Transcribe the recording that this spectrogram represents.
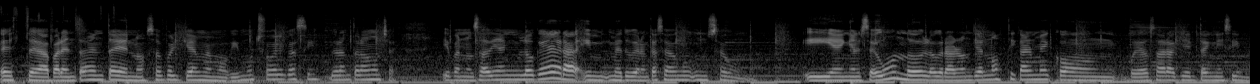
este, aparentemente no sé por qué me moví mucho o algo así durante la noche. Y pues no sabían lo que era y me tuvieron que hacer un, un segundo. Y en el segundo lograron diagnosticarme con, voy a usar aquí el tecnicismo,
